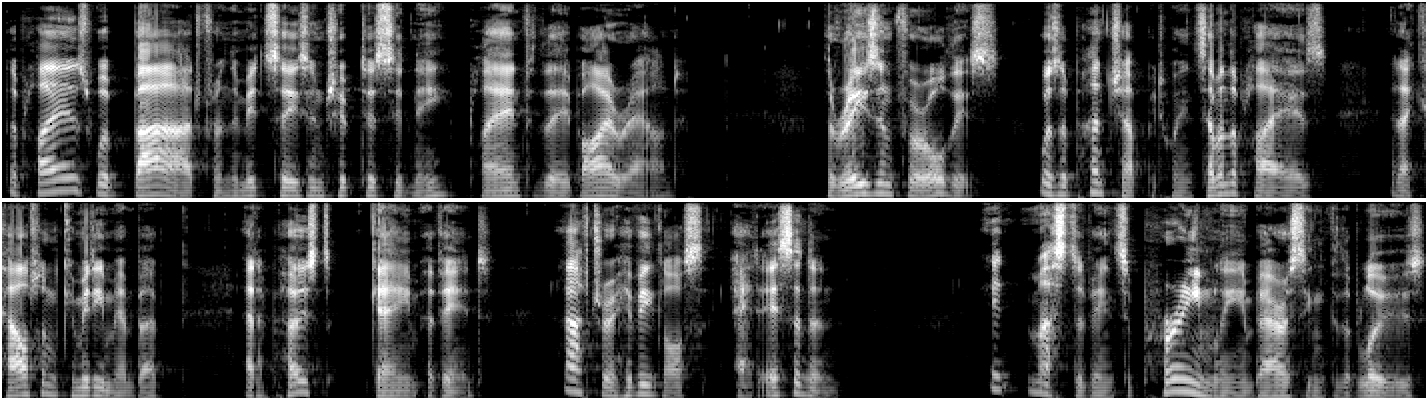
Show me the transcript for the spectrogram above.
The players were barred from the mid season trip to Sydney planned for their bye round. The reason for all this was a punch up between some of the players and a Carlton committee member at a post game event after a heavy loss at Essendon. It must have been supremely embarrassing for the Blues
